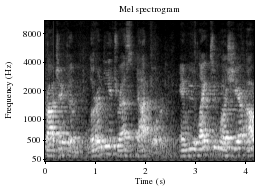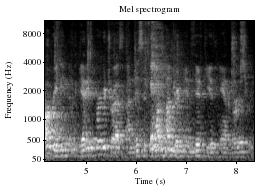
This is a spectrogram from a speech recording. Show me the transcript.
project of learntheaddress.org. And we would like to uh, share our reading of the Gettysburg Address on this 150th anniversary.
